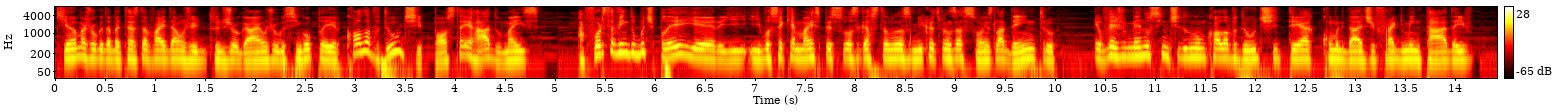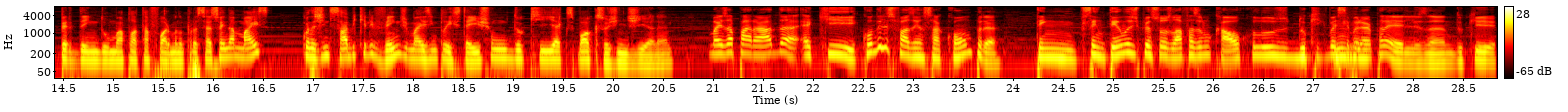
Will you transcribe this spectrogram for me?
que ama jogo da Bethesda vai dar um jeito de jogar, é um jogo single player. Call of Duty, posso estar errado, mas a força vem do multiplayer e, e você quer mais pessoas gastando nas microtransações lá dentro. Eu vejo menos sentido num Call of Duty ter a comunidade fragmentada e perdendo uma plataforma no processo, ainda mais quando a gente sabe que ele vende mais em PlayStation do que Xbox hoje em dia, né? Mas a parada é que quando eles fazem essa compra, tem centenas de pessoas lá fazendo cálculos do que, que vai ser melhor pra eles, né? Do que.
